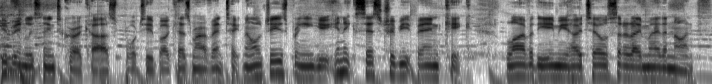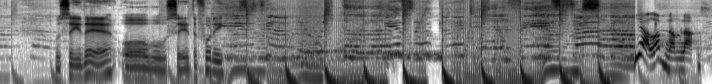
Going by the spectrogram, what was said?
You've been listening to Crowcast, brought to you by Casmar Event Technologies, bringing you INXS tribute band Kick, live at the Emu Hotel Saturday, May the 9th. We'll see you there, or we'll see you at the footy. Yeah, I love numbnuts.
